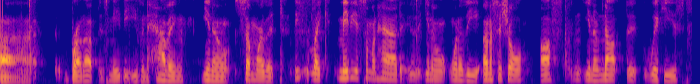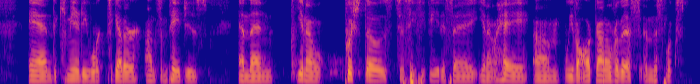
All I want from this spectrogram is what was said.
uh, brought up. Is maybe even having you know somewhere that like maybe if someone had you know one of the unofficial off you know not uh, wikis and the community worked together on some pages and then you know push those to ccp to say you know hey um, we've all gone over this and this looks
